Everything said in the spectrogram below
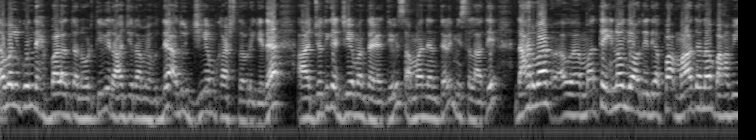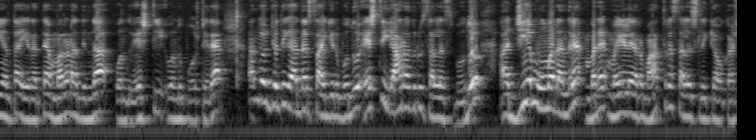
ನವಲ್ಗುಂದ್ ಹೆಬ್ಬಾಳ ಅಂತ ನೋಡ್ತೀವಿ, ರಾಜೀರಾಮೆ ಹುದ್ದೆ, ಅದು ಜಿ ಎಂ ಕಾಸ್ಟ್ದವರಿಗಿದೆ ಆ, ಜೊತೆಗೆ ಜಿ ಅಂತ ಹೇಳ್ತೀವಿ, ಸಾಮಾನ್ಯ ಅಂತ ಹೇಳಿ ಮೀಸಲಾತಿ. ಧಾರವಾಡ ಮತ್ತೆ ಇನ್ನೊಂದು ಯಾವ್ದಿದೆಯಪ್ಪ ಮಾದನ ಬಾವಿ ಅಂತ ಇರುತ್ತೆ, ಮರಣದಿಂದ ಒಂದು ಎಸ್ ಟಿ ಒಂದು ಪೋಸ್ಟ್ ಇದೆ. ಅದ್ರ ಜೊತೆಗೆ ಅದರ್ಸ್ ಆಗಿರ್ಬೋದು ಎಸ್ ಟಿ ಯಾರಾದರೂ ಸಲ್ಲಿಸಬಹುದು ಜಿ ಎಂ ವುಮನ್ ಅಂದ್ರೆ, ಬರೇ ಮಹಿಳೆಯರು ಮಾತ್ರ ಸಲ್ಲಿಸಲಿಕ್ಕೆ ಅವಕಾಶ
